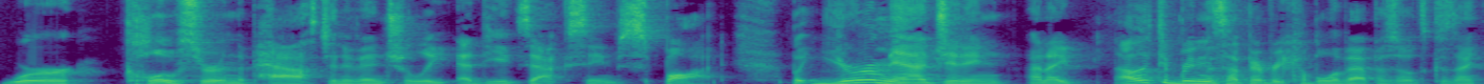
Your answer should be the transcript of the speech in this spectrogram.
were closer in the past and eventually at the exact same spot. But you're imagining, and I, I like to bring this up every couple of episodes because I,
